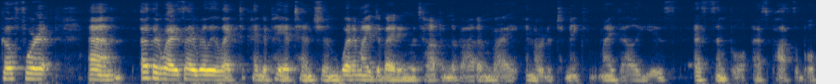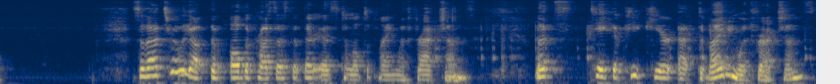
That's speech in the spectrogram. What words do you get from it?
go for it. Um, otherwise, I really like to kind of pay attention. What am I dividing the top and the bottom by in order to make my values as simple as possible? So that's really all the, all the process that there is to multiplying with fractions. Let's take a peek here at dividing with fractions.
